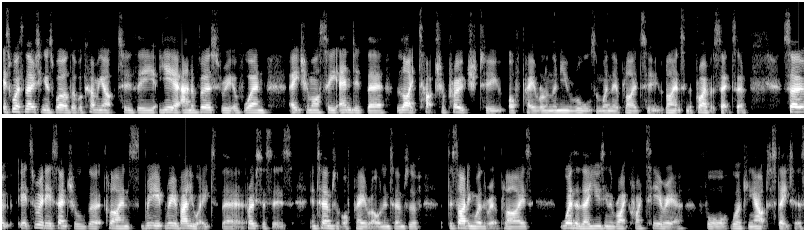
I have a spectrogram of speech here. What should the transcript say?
It's worth noting as well that we're coming up to the year anniversary of when HMRC ended their light touch approach to off payroll and the new rules and when they applied to clients in the private sector. So it's really essential that clients re- reevaluate their processes in terms of off payroll, in terms of deciding whether it applies, whether they're using the right criteria for working out status.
